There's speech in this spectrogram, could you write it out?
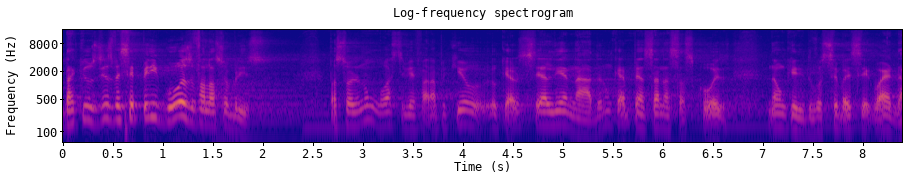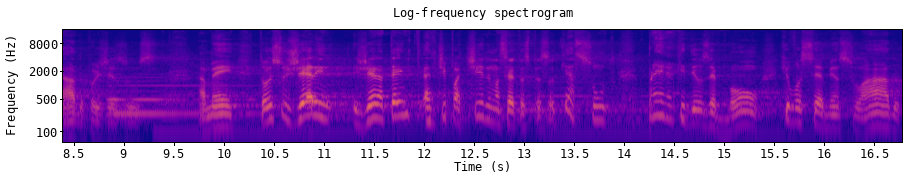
Daqui uns dias vai ser perigoso falar sobre isso. Pastor, eu não gosto de vir falar porque eu, eu quero ser alienado, eu não quero pensar nessas coisas. Não, querido, você vai ser guardado por Jesus. Amém? Então isso gera, gera até antipatia em umas certas pessoas. Que assunto? Prega que Deus é bom, que você é abençoado,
